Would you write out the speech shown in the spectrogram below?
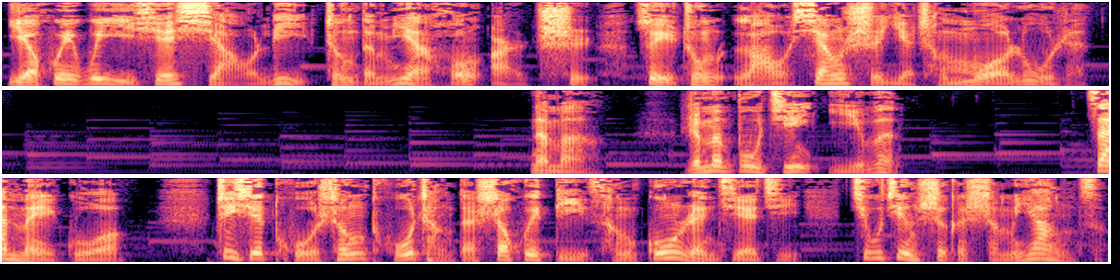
也会为一些小利争得面红耳赤，最终老相识也成陌路人。那么？人们不禁疑问：在美国，这些土生土长的社会底层工人阶级究竟是个什么样子？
